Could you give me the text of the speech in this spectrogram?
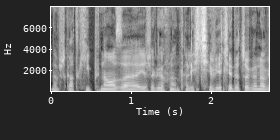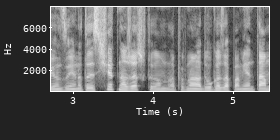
na przykład hipnozę, jeżeli oglądaliście, wiecie do czego nawiązuje. No to jest świetna rzecz, którą na pewno na długo zapamiętam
